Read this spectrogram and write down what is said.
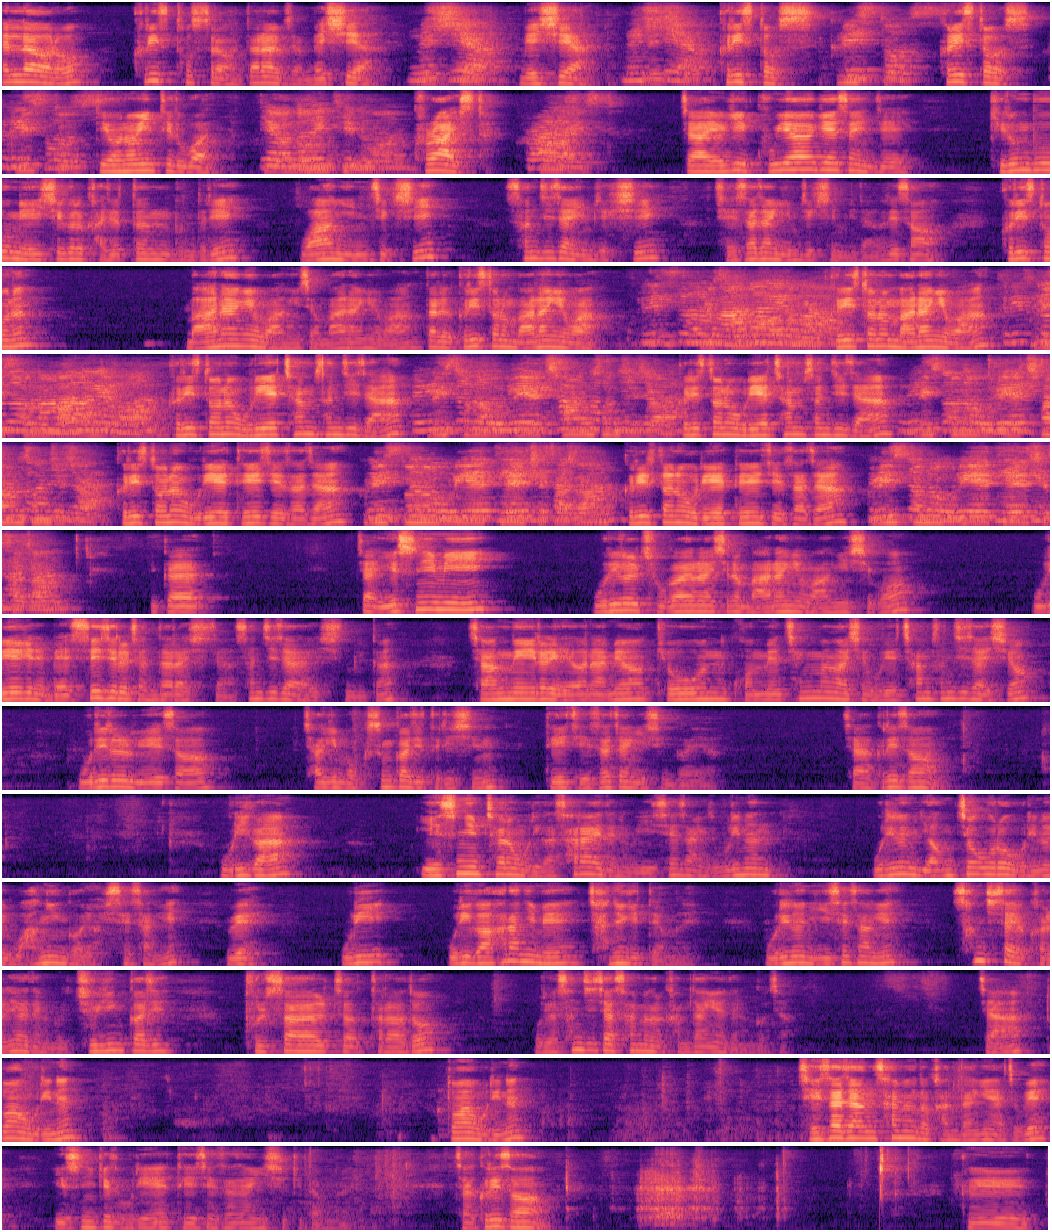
헬라어로 크리스토스라고 따라해보세요. 메시아, 메시아. 메시아, 메시아. 크리스토스, 크리스토스. 크리스토스, 크리스토스. the anointed one, the anointed one, Christ. Christ. 자, 여기 구약에서 이제 기름 부음 예식을 가졌던 분들이 왕 임직 시, 선지자 임직 시, 제사장 임직시입니다. 그래서 그리스도는 만왕의 왕이죠. 만왕의 왕. 따라 그리스도는 만왕의 왕. 그리스도는 만왕의 왕. 그리스도는 만왕의 왕. 그리스도는 만왕의 왕. 그리스도는 우리의 참 선지자. 그리스도는 우리의 참 선지자. 그리스도는 우리의 참 선지자. 그리스도는 우리의 참 선지자. 그리스도는 우리의 대제사장. 그리스도는 우리의 대제사장. 그리스도는 우리의 대제사장. 그리스도는 우리의 대제사장. 그러니까 자 예수님이 우리를 주관하시는 만왕의 왕이시고 우리에게 메시지를 전달하시자 선지자이십니까? 장래일을 예언하며 교훈, 권면, 책망하신 우리의 참 선지자이시오. 우리를 위해서 자기 목숨까지 들이신 대제사장이신 거예요. 자, 그래서 우리가 예수님처럼 우리가 살아야 되는 거예요. 이 세상에서. 우리는 우리는 영적으로 우리는 왕인 거예요. 이 세상에. 왜? 우리 우리가 하나님의 자녀이기 때문에. 우리는 이 세상에 선지자 역할을 해야 되는 거예요. 죽임까지 불사할더라도 우리가 선지자 사명을 감당해야 되는 거죠. 자, 또한 우리는 또한 우리는 제사장 사명도 감당해야죠. 왜? 예수님께서 우리의 대제사장이시기 때문에. 자, 그래서 그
